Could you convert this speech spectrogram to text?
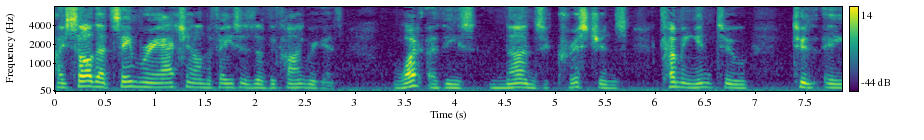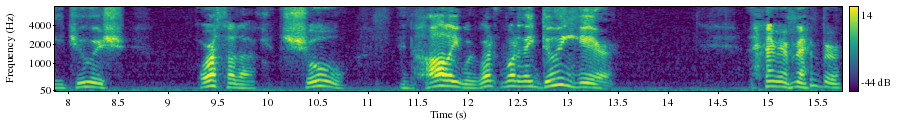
I saw that same reaction on the faces of the congregants. What are these nuns, Christians, coming into to a Jewish Orthodox shul in Hollywood? What what are they doing here? I remember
